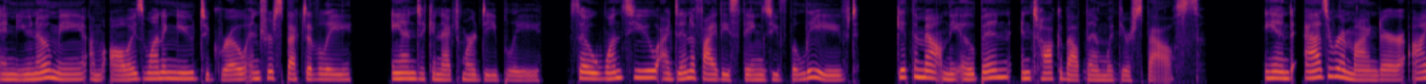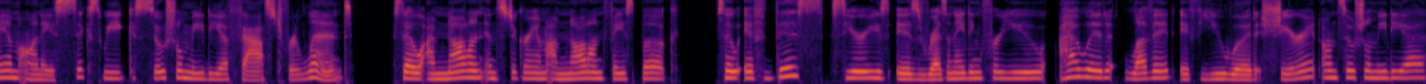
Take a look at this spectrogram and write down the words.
And you know me, I'm always wanting you to grow introspectively and to connect more deeply. So once you identify these things you've believed, get them out in the open and talk about them with your spouse. And as a reminder, I am on a six week social media fast for Lent. So I'm not on Instagram, I'm not on Facebook. So, if this series is resonating for you, I would love it if you would share it on social media,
